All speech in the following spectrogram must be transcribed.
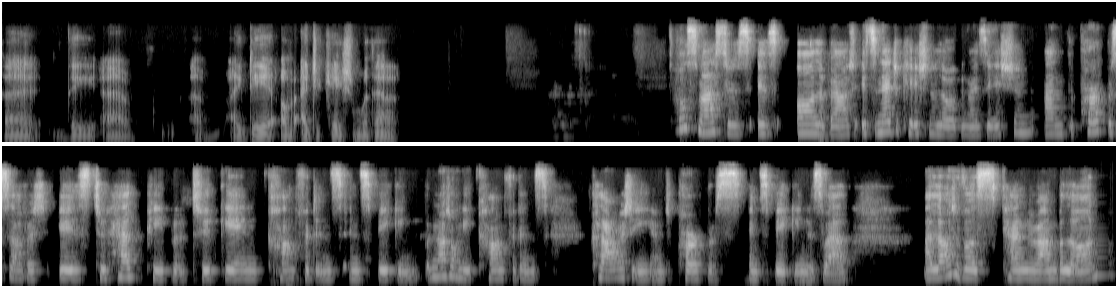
the the uh, idea of education within it? Toastmasters is all about it's an educational organization, and the purpose of it is to help people to gain confidence in speaking, but not only confidence, clarity, and purpose in speaking as well. A lot of us can ramble on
